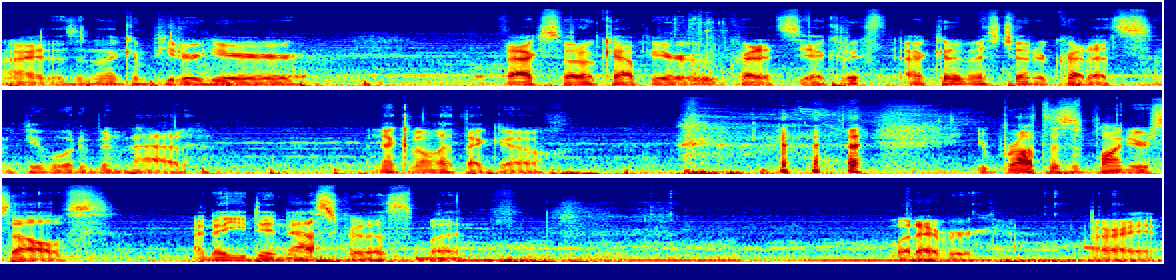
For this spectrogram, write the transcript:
Alright, there's another computer here. Fax photocopier. Ooh, credits. See, I could have I could have missed 200 credits, and people would have been mad. I'm not gonna let that go. you brought this upon yourselves. I know you didn't ask for this, but whatever. Alright.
